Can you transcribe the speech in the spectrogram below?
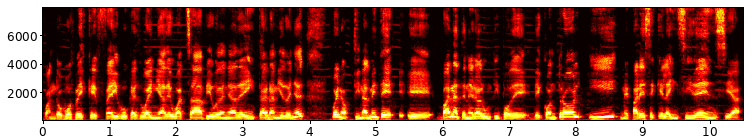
cuando vos ves que Facebook es dueña de WhatsApp y es dueña de Instagram y es dueña de. Bueno, finalmente eh, van a tener algún tipo de, control y me parece que la incidencia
